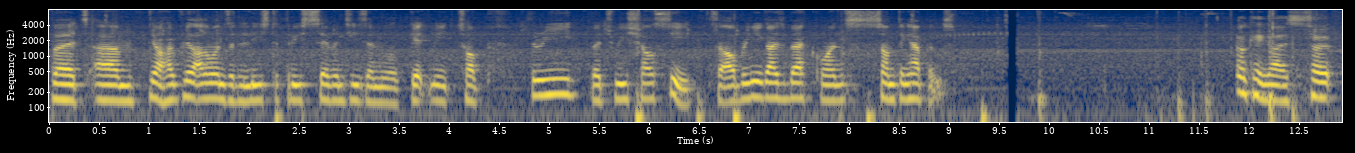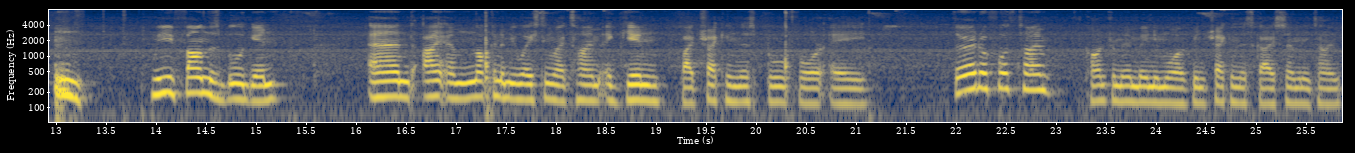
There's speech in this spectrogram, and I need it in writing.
But um, yeah hopefully the other one's at least the 370s and will get me top three but we shall see. So I'll bring you guys back once something happens. Okay guys so we found this bull again and I am not going to be wasting my time again by tracking this bull for a third or fourth time. Can't remember anymore. I've been tracking this guy so many times.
